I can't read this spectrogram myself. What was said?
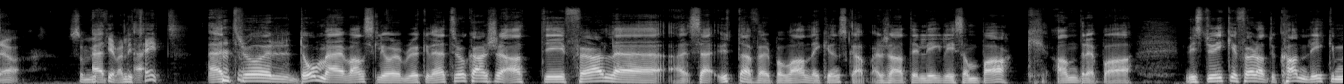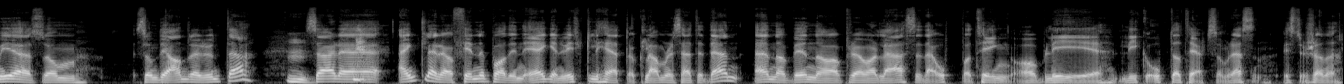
ja, som virker veldig teit? Jeg tror dum er vanskelig ord å bruke, men jeg tror kanskje at de føler seg utafor på vanlig kunnskap. Altså at de ligger liksom bak andre på Hvis du ikke føler at du kan like mye som, som de andre rundt deg, så er det enklere å finne på din egen virkelighet og klamre seg til den, enn å begynne å prøve å lese deg opp på ting og bli like oppdatert som resten, hvis du skjønner.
